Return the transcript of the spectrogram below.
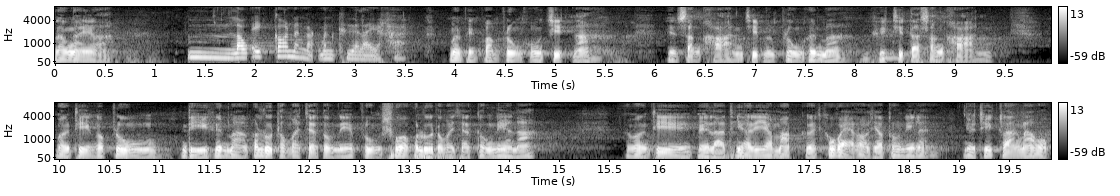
แล้วไงล่ะ อืมแล้วไอ้ก้อนหนักๆมันคืออะไรคะมันเป็นความปรุงของจิตนะ เป็นสังขารจิตมันปรุงขึ้นมา คือจิตตสังขาร บางทีก็ปรุงดีขึ้นมาก็หลุดออกมาจากตรงนี้ ปรุงชั่วก็หลุดออกมาจากตรงเนี้ยนะบางทีเวลาที่อริยมรรคเกิดก็แหวกออกจากตรงนี้แหละ อยู่ที่กลางหน้าอก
